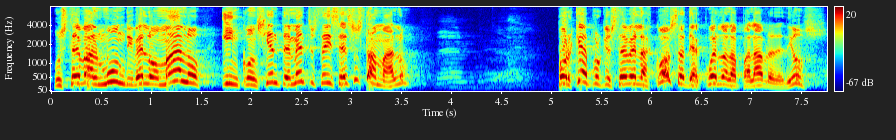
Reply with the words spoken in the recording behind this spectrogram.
usted va al mundo y ve lo malo, inconscientemente usted dice, eso está malo. ¿Por qué? Porque usted ve las cosas de acuerdo a la palabra de Dios.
